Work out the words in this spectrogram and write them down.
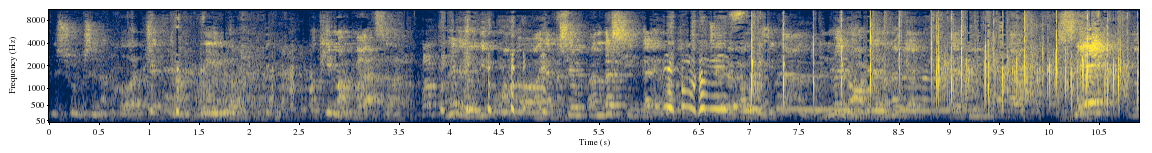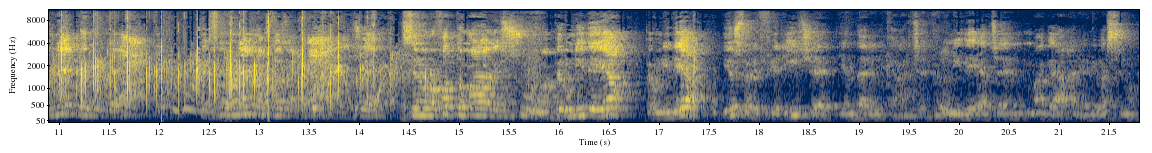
nessuno se ne accorge, tranquillo. ma chi mi ammazza? Ma io lo dico, mamma voglia, ma se andassi in galera non dicerebbe così tanto. Noi no, cioè non è che se non è per un reato, cioè se non è una cosa grave, cioè se non ho fatto male a nessuno, ma per un'idea, per un'idea io sarei felice di andare in carcere, per un'idea, cioè magari arrivassimo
